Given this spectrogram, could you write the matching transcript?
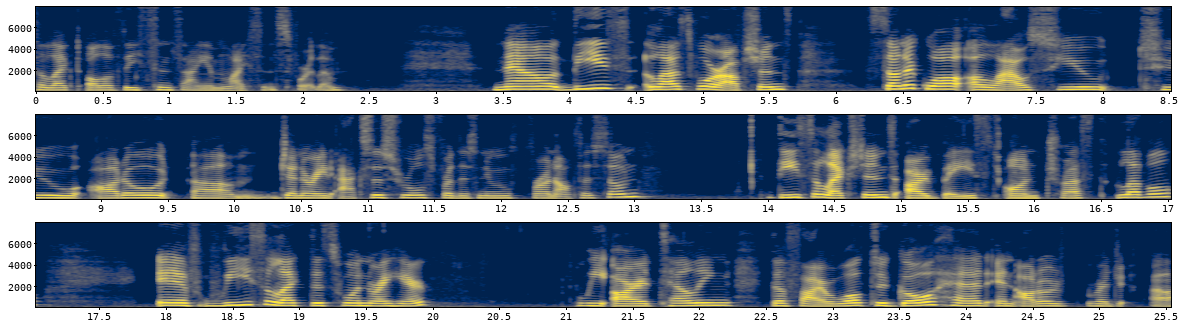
select all of these since I am licensed for them. Now, these last four options, SonicWall allows you to auto um, generate access rules for this new front office zone. These selections are based on trust level. If we select this one right here, we are telling the firewall to go ahead and auto uh,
